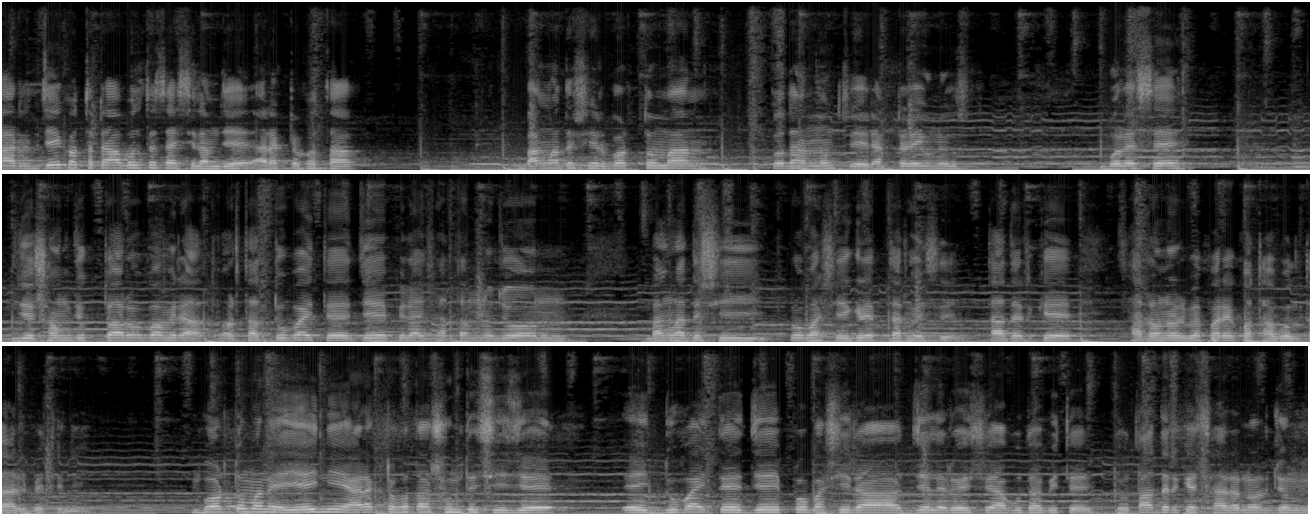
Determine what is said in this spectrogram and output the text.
আর যে কথাটা বলতে চাইছিলাম যে আরেকটা কথা, বাংলাদেশের বর্তমান প্রধানমন্ত্রী ডাক্তার ইউনুস বলেছে যে সংযুক্ত আরব আমিরাত, অর্থাৎ দুবাইতে যে প্রায় সাতান্ন জন বাংলাদেশি প্রবাসী গ্রেপ্তার হয়েছে, তাদেরকে ছাড়ানোর ব্যাপারে কথা বলতে আসবে তিনি। বর্তমানে এই নিয়ে আর একটা কথা শুনতেছি যে, এই দুবাইতে যে প্রবাসীরা জেলে রয়েছে আবুধাবিতে, তো তাদেরকে ছাড়ানোর জন্য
